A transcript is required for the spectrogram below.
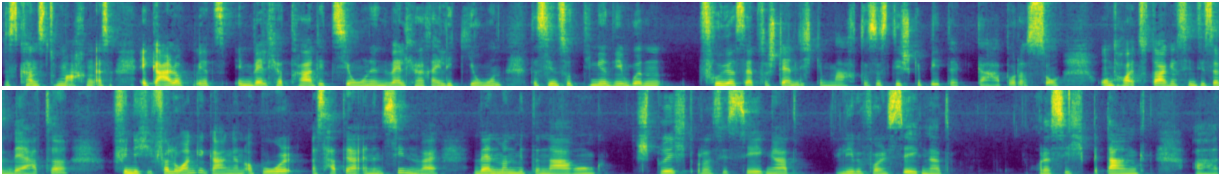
das kannst du machen. Also egal ob jetzt in welcher Tradition, in welcher Religion, das sind so Dinge, die wurden früher selbstverständlich gemacht, dass es Tischgebete gab oder so. Und heutzutage sind diese Werte, finde ich, verloren gegangen, obwohl es hat ja einen Sinn, weil wenn man mit der Nahrung spricht oder sie segnet, liebevoll segnet oder sich bedankt, äh,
